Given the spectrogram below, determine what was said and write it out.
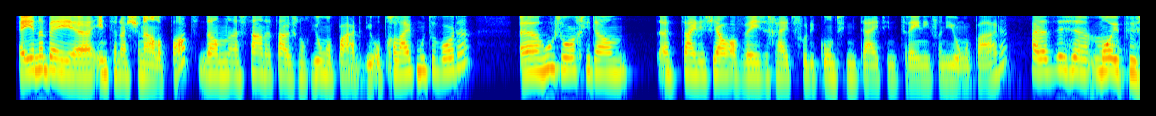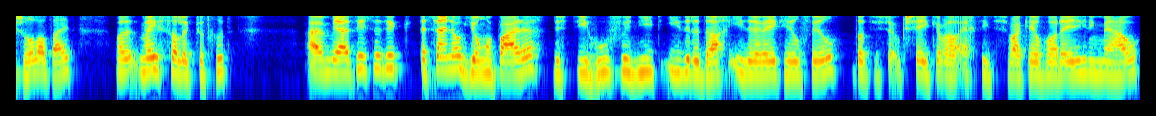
Hey, en dan ben je eh, internationaal op pad. Dan eh, staan er thuis nog jonge paarden die opgeleid moeten worden. Eh, hoe zorg je dan tijdens jouw afwezigheid voor die continuïteit in training van die jonge paarden? Maar dat is een mooie puzzel altijd. Maar meestal lukt het goed. Ehm, ja, het is natuurlijk, het zijn ook jonge paarden. Dus die hoeven niet iedere dag, iedere week heel veel. Dat is ook zeker wel echt iets waar ik heel veel rekening mee hou.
